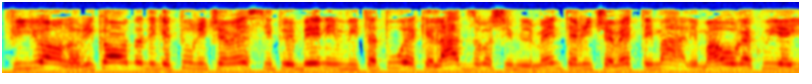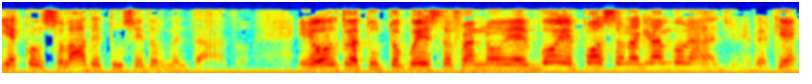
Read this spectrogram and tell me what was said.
figliuolo, ricordati che tu ricevesti i tuoi beni in vita tua e che Lazzaro similmente ricevette i mali, ma ora qui egli è consolato e tu sei tormentato. E oltre a tutto questo fra noi e voi è posta una gran voragine, perché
